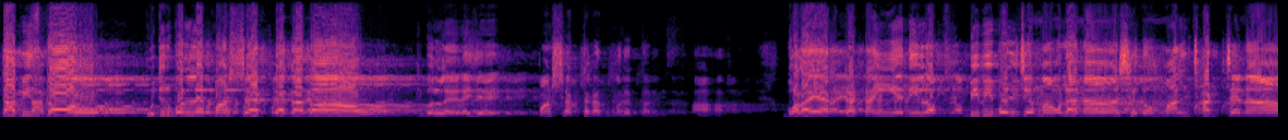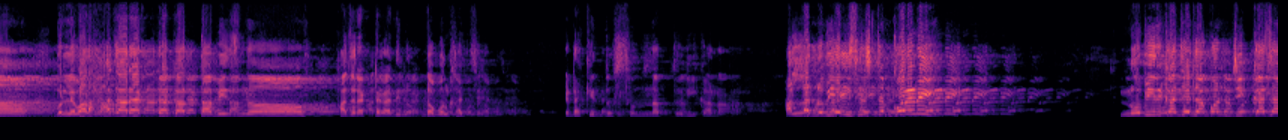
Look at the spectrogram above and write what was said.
তাবিজ দাও। হুজুর বললে, পাঁচশো এক টাকা দাও। কি বললেন? এই যে পাঁচশো এক টাকা মদের তাবিজ গলায় একটা টাইয়ে দিল, বিবি বলছে, মাওলানা, সে তো মাল ছাড়ছে না। বললে, এবার হাজার এক টাকার তাবিজ নাও। হাজার এক টাকা দিল, ডবল খাচ্ছে। এটা কিন্তু সুন্নাত তরিকা না আল্লাহ নবী এই সিস্টেম করেনি। নবীর কাছে যখন জিজ্ঞাসা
